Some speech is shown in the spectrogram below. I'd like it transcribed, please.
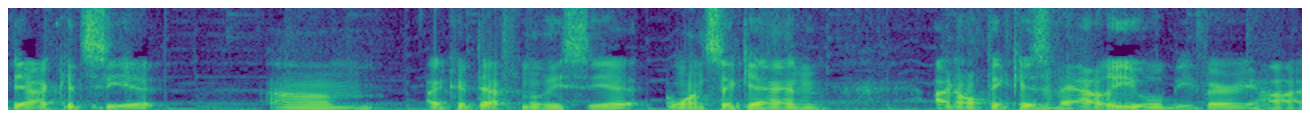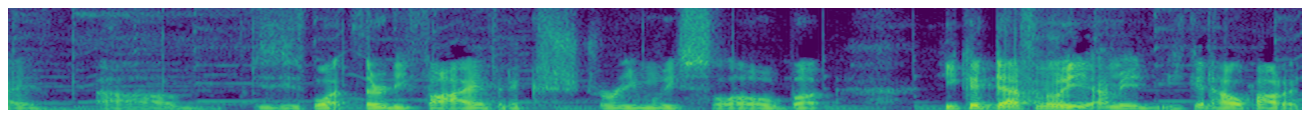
yeah, I could see it. Um, I could definitely see it. Once again, I don't think his value will be very high. Um, 'cause he's what 35 and extremely slow, but he could definitely. I mean, he could help out a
